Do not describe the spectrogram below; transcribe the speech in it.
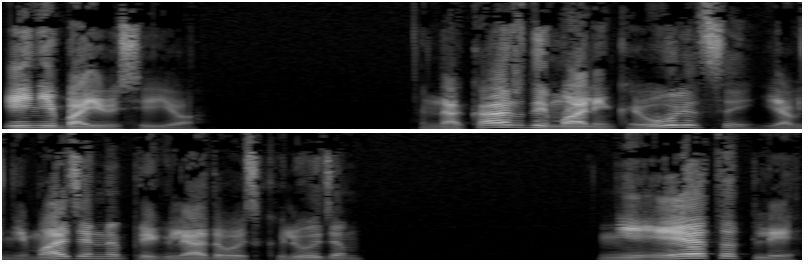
и не боюсь ее. На каждой маленькой улице я внимательно приглядываюсь к людям. Не этот ли,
